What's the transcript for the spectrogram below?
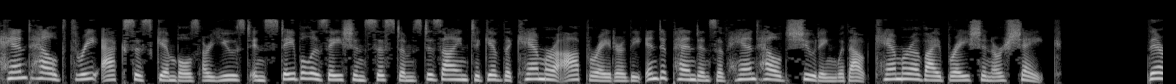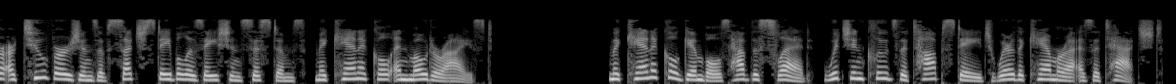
Handheld three-axis gimbals are used in stabilization systems designed to give the camera operator the independence of handheld shooting without camera vibration or shake. There are two versions of such stabilization systems, mechanical and motorized. Mechanical gimbals have the sled, which includes the top stage where the camera is attached,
